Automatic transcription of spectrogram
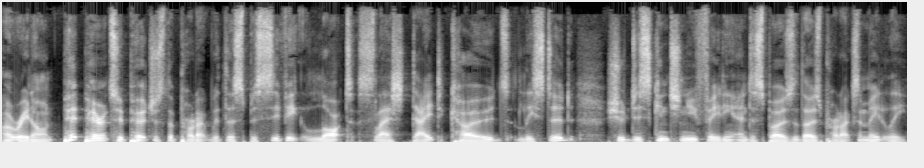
I'll read on. Pet parents who purchase the product with the specific lot slash date codes listed should discontinue feeding and dispose of those products immediately.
